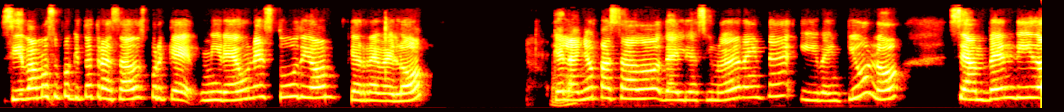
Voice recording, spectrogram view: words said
sí vamos un poquito atrasados porque miré un estudio que reveló que el año pasado, del 19, 20 y 21, se han vendido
